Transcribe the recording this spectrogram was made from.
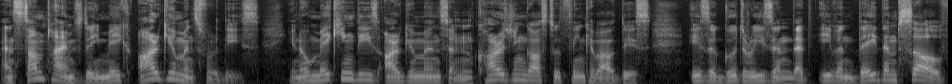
And sometimes they make arguments for these. You know, making these arguments and encouraging us to think about this is a good reason that even they themselves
